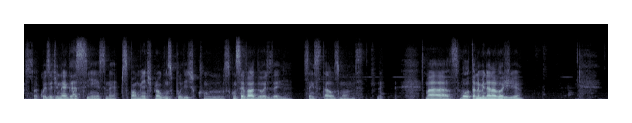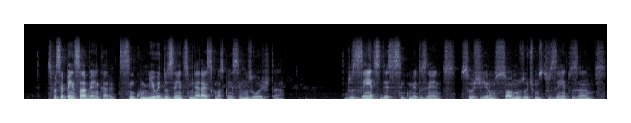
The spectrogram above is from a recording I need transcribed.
Essa coisa de negar a ciência, né? Principalmente para alguns políticos conservadores aí, né? Sem citar os nomes. Mas, voltando à mineralogia, se você pensar bem, cara, 5.200 minerais que nós conhecemos hoje, tá? 200 desses 5.200 surgiram só nos últimos 200 anos,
